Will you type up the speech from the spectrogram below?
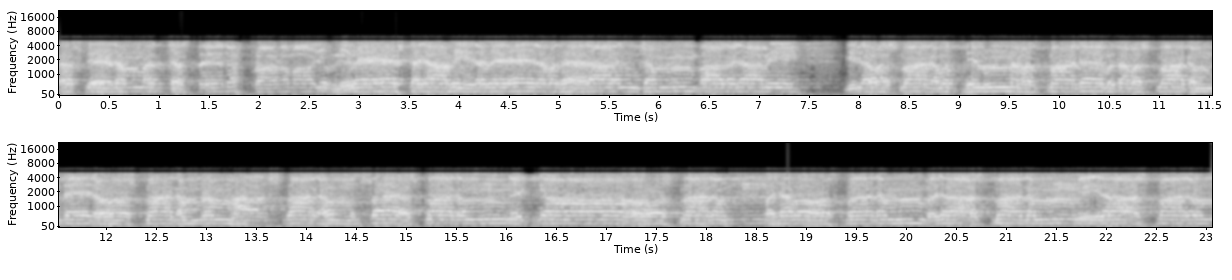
तस्येदम् मच्चस्तेजः प्राणमायुर्निवेष्टयामीदमेदमधराञ्चम् पादयामि नमस्माकमृतमस्माकम् तेजोऽस्माकम् ब्रह्मास्माकम् स्वरस्माकम् यज्ञोऽस्माकम् पशवोऽस्माकम् प्रजा अस्माकम् वीरा अस्माकम्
